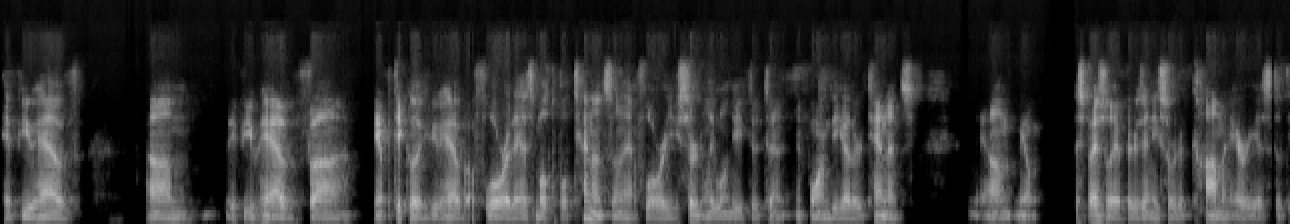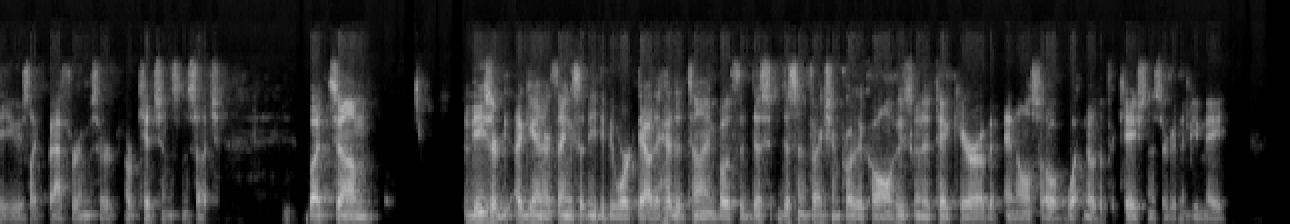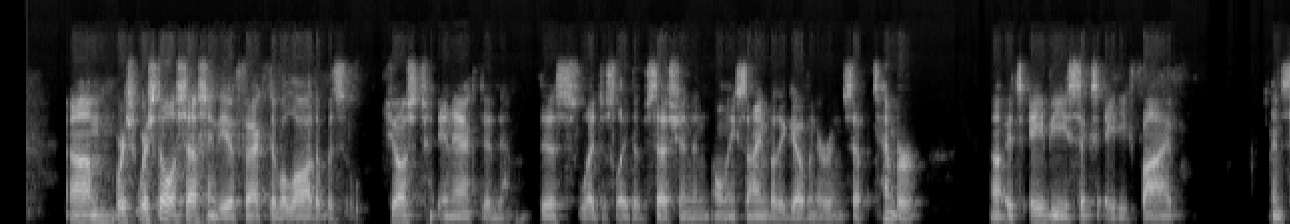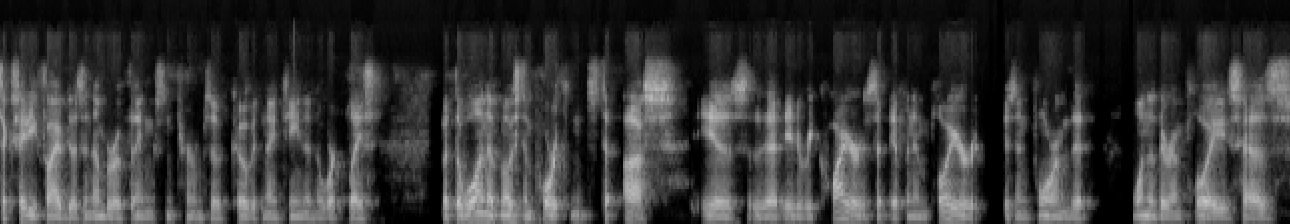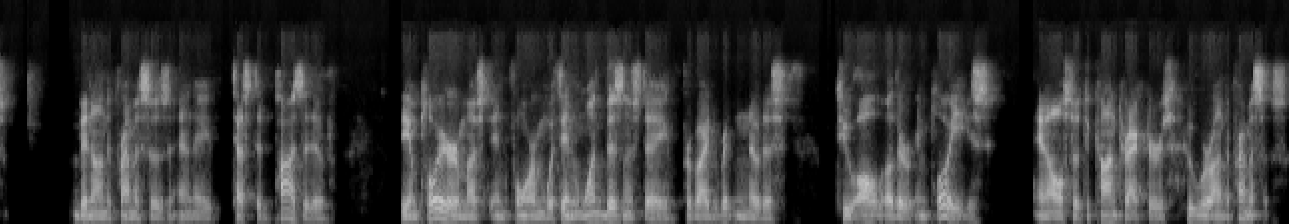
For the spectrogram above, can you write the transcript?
If you have, um, if you have uh, you know, particularly if you have a floor that has multiple tenants on that floor, you certainly will need to, to inform the other tenants. Um, you know, especially if there's any sort of common areas that they use, like bathrooms or, or kitchens and such. But um, these are again are things that need to be worked out ahead of time, both the dis- disinfection protocol, who's going to take care of it, and also what notifications are going to be made. Um, we're, we're still assessing the effect of a law that was just enacted this legislative session and only signed by the governor in September. Uh, it's AB 685. And 685 does a number of things in terms of COVID 19 in the workplace. But the one of most importance to us is that it requires that if an employer is informed that one of their employees has been on the premises and they tested positive, the employer must inform within one business day, provide written notice to all other employees and also to contractors who were on the premises.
